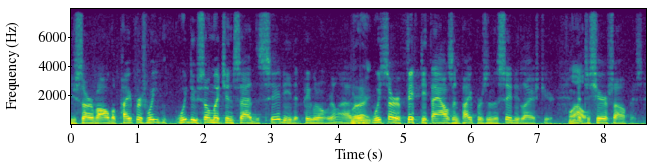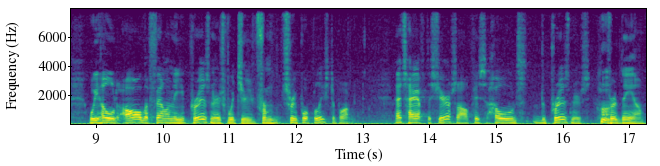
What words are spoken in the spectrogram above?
You serve all the papers. We we do so much inside the city that people don't realize. Right. We, we served 50,000 papers in the city last year Wow. at the sheriff's office. We hold all the felony prisoners, which are from Shreveport Police Department. That's half the sheriff's office holds the prisoners for them.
